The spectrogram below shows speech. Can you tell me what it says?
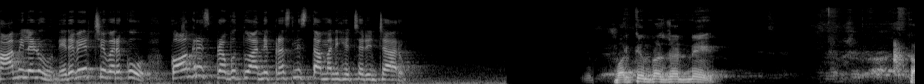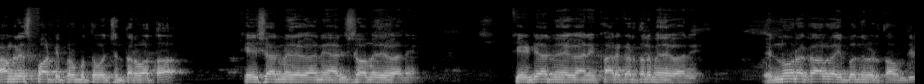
హామీలను నెరవేర్చే వరకు కాంగ్రెస్ ప్రభుత్వాన్ని ప్రశ్నిస్తామని హెచ్చరించారు. వర్కింగ్ ప్రెసిడెంట్ని కాంగ్రెస్ పార్టీ ప్రభుత్వం వచ్చిన తర్వాత కేసీఆర్ మీద కానీ హరీష్ రావు మీద కానీ కేటీఆర్ మీద కానీ కార్యకర్తల మీద కానీ ఎన్నో రకాలుగా ఇబ్బంది పెడతా ఉంది.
